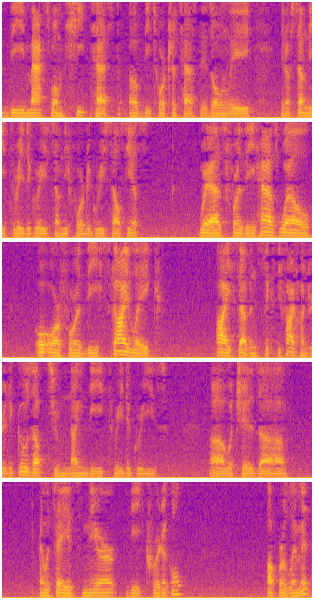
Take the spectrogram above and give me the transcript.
the maximum heat test of the torture test is only you know 73 degrees 74 degrees Celsius. Whereas for the Haswell or, or for the Skylake i7 6500 it goes up to 93 degrees uh, which is uh, I would say it's near the critical upper limit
